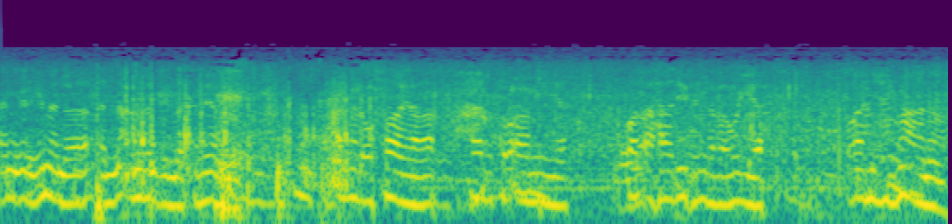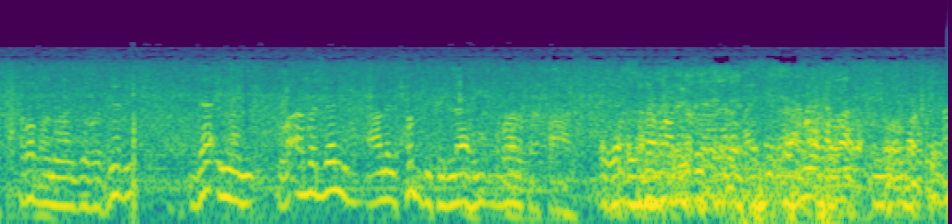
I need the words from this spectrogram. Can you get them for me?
أن يلهمنا أن نعمل بما سمعنا. من الوصايا القرآنية والأحاديث النبوية وأن يجمعنا ربنا عز وجل دائما وابدا على الحب في الله تبارك وتعالى. السلام عليكم ورحمه الله وبركاته.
